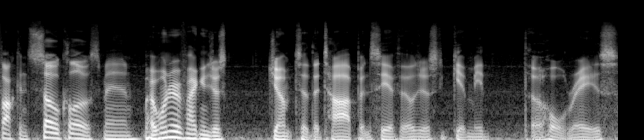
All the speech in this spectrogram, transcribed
fucking so close, man. I wonder if I can just jump to the top and see if they'll just give me the whole raise.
